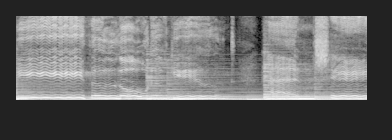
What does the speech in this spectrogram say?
Neath a load of guilt and shame.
